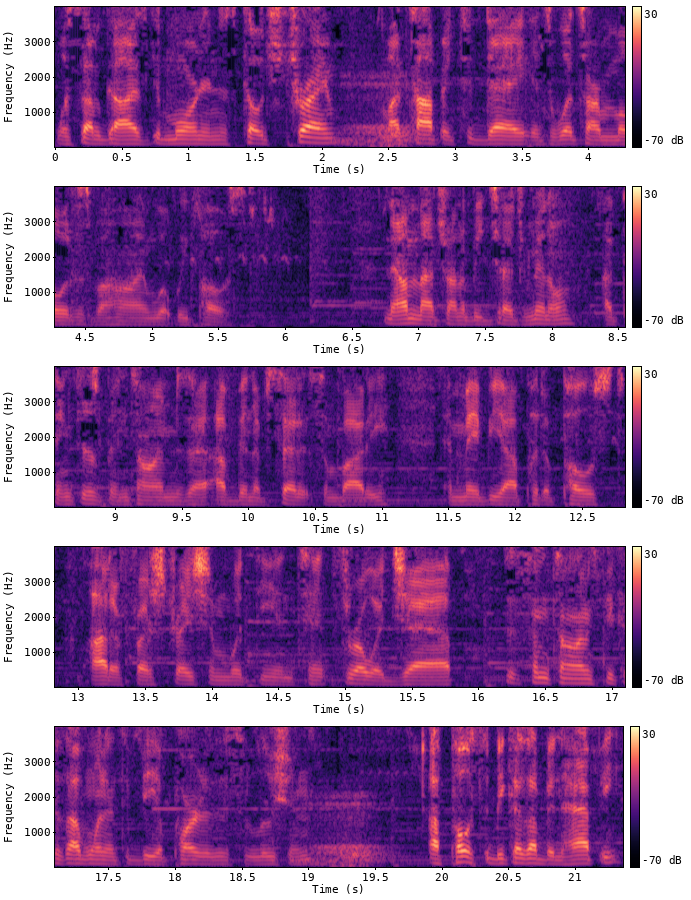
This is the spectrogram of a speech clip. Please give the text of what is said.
What's up, guys? Good morning. It's Coach Tray. My topic today is what's our motives behind what we post. Now, I'm not trying to be judgmental. I think there's been times that I've been upset at somebody, and maybe I put a post out of frustration with the intent throw a jab. Sometimes because I wanted to be a part of the solution. I've posted because I've been happy.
